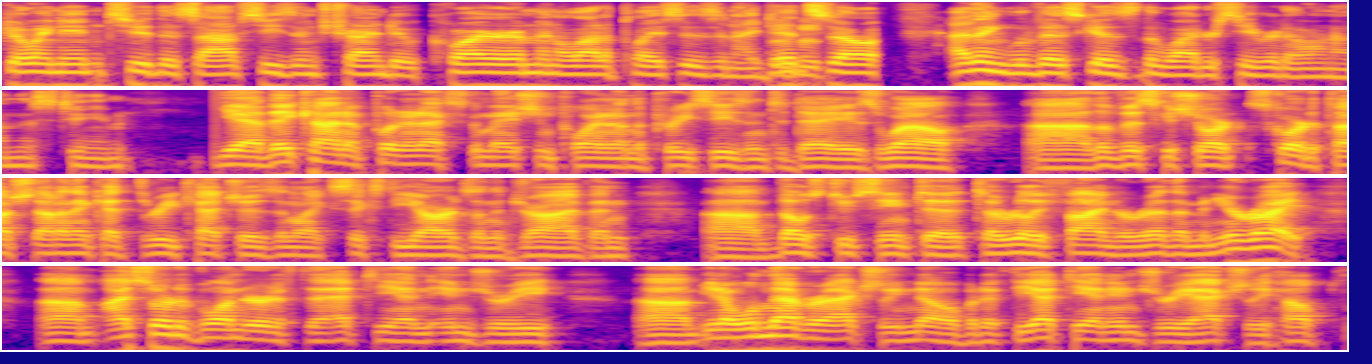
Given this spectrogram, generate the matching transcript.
going into this offseason trying to acquire him in a lot of places, and I did mm-hmm. so. I think Laviska is the wide receiver to own on this team. Yeah, they kind of put an exclamation point on the preseason today as well. Uh, Laviska Shenault scored a touchdown. I think had three catches and like 60 yards on the drive, and um, those two seem to to really find a rhythm. And you're right. Um, I sort of wonder if the Etienne injury, um, you know, we'll never actually know, but if the Etienne injury actually helped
